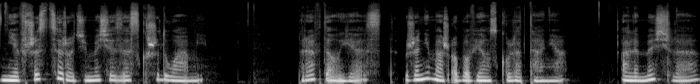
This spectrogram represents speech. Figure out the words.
nie wszyscy rodzimy się ze skrzydłami. Prawdą jest, że nie masz obowiązku latania, ale myślę,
